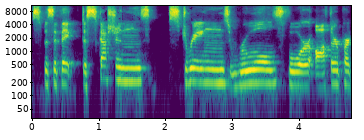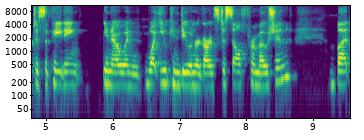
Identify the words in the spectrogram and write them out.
specific discussions, strings, rules for author participating, you know, and what you can do in regards to self promotion. But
